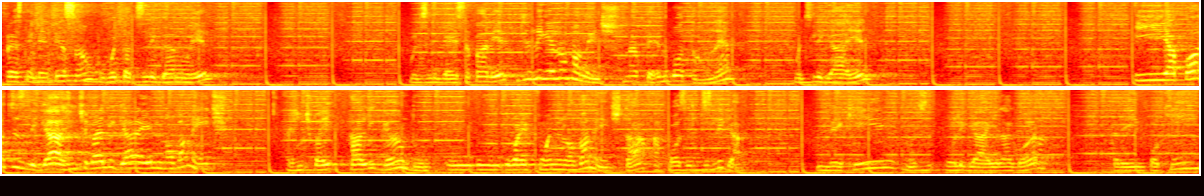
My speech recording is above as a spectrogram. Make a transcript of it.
Prestem bem atenção, eu vou estar desligando ele. Vou desligar esse aparelho. Desliguei normalmente na no botão, né? Vou desligar ele. E após desligar, a gente vai ligar ele novamente. A gente vai estar tá ligando o, o, o, iPhone novamente, tá? Após ele desligar. Vamos ver aqui. Vou ligar ele agora. Espera aí um pouquinho.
